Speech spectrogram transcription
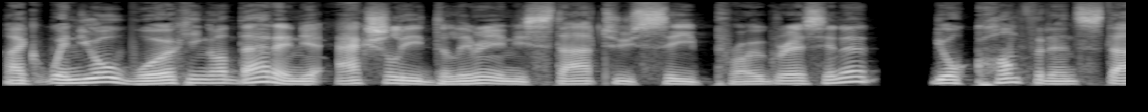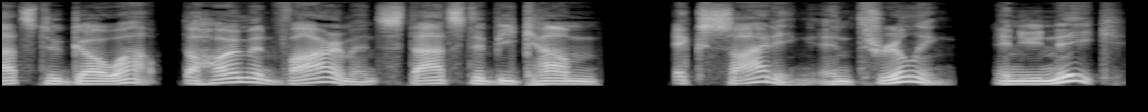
Like when you're working on that and you're actually delivering and you start to see progress in it, your confidence starts to go up. The home environment starts to become exciting and thrilling and unique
